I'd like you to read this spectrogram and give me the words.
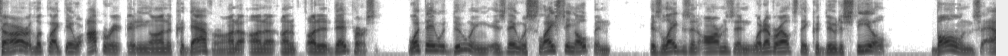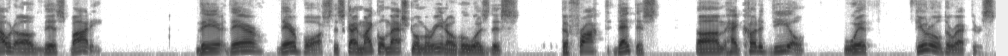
To her, it looked like they were operating on a cadaver, on a on a on a, on a dead person. What they were doing is they were slicing open his legs and arms and whatever else they could do to steal bones out of this body. Their their their boss, this guy Michael Mastromarino, who was this the frocked dentist, um, had cut a deal with funeral directors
